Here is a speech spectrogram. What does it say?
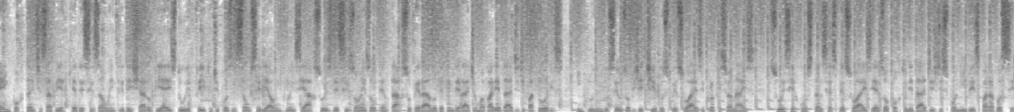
É importante saber que a decisão entre deixar o viés do efeito de posição serial influenciar suas decisões ou tentar superá-lo dependerá de uma variedade de fatores, incluindo seus objetivos pessoais e profissionais, suas circunstâncias pessoais e as oportunidades disponíveis para você.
